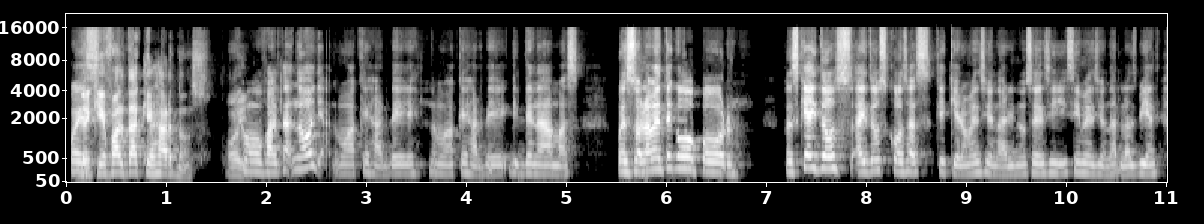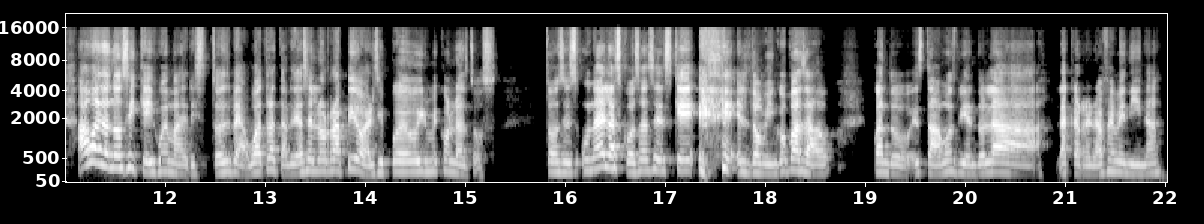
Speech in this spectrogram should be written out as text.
pues, ¿de qué falta quejarnos hoy? Como falta, no, ya no me voy a quejar de, no me voy a quejar de, de nada más. Pues solamente como por, pues que hay dos, hay dos cosas que quiero mencionar y no sé si, si mencionarlas bien. Ah, bueno, no, sí, que hijo de madre. Entonces, vea, voy a tratar de hacerlo rápido, a ver si puedo irme con las dos. Entonces, una de las cosas es que el domingo pasado, cuando estábamos viendo la, la carrera femenina,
